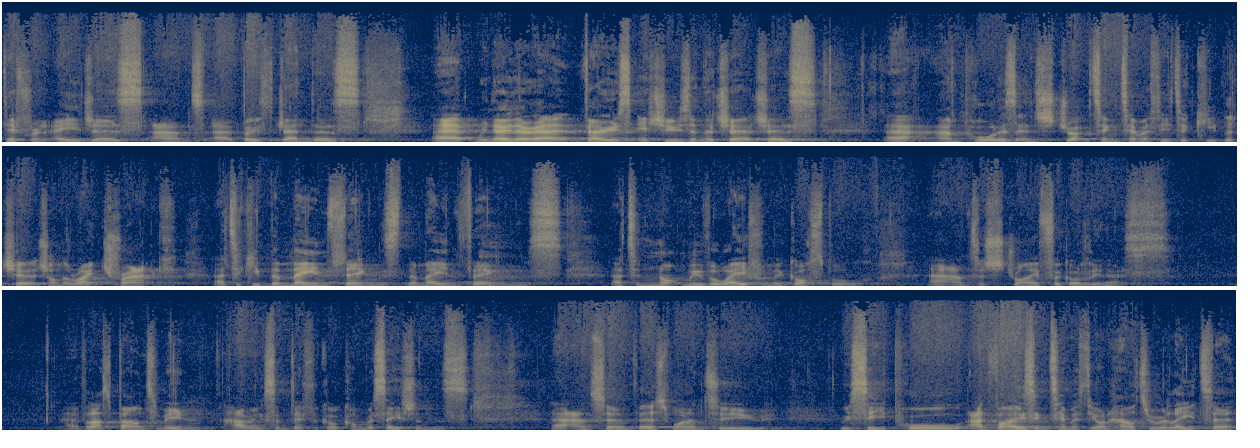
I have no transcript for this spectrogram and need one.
different ages and uh, both genders. Uh, we know there are various issues in the churches, uh, and Paul is instructing Timothy to keep the church on the right track, uh, to keep the main things the main things, uh, to not move away from the gospel, and to strive for godliness. Uh, but that's bound to mean having some difficult conversations. and so in verse 1 and 2, we see Paul advising Timothy on how to relate to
